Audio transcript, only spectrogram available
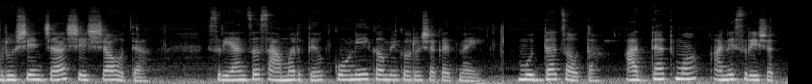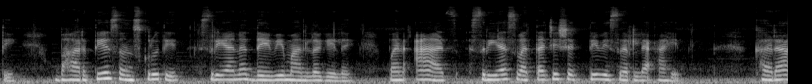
ऋषींच्या शिष्या होत्या. स्त्रियांचं सामर्थ्य कोणीही कमी करू शकत नाही. मुद्दा चौथा अध्यात्म आणि स्त्रीशक्ती. भारतीय संस्कृतीत स्त्रियांना देवी मानलं गेलं आहे पण आज स्त्रिया स्वतःची शक्ती विसरल्या आहेत. खरा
